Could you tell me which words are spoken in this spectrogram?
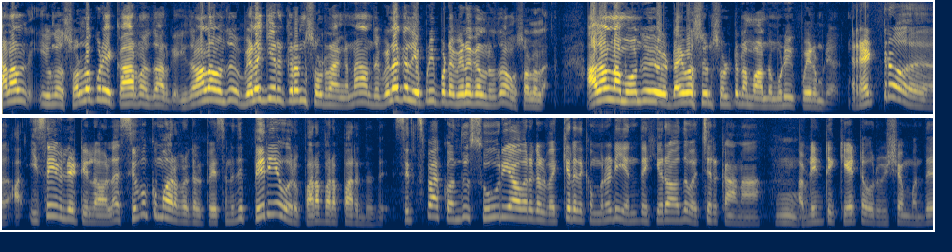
ஆனால் இவங்க சொல்லக்கூடிய காரணம் தான் இருக்குது இதனால் வந்து விலகி இருக்கிறேன்னு சொல்கிறாங்கன்னா அந்த விலகல் எப்படிப்பட்ட விலகல்ன்றது அவங்க சொல்லலை. அதனால் நம்ம வந்து டைவர்ஸ்னு சொல்லிட்டு நம்ம அந்த முடிவுக்கு போயிட முடியாது. ரெட்ரோ இசை வெளியீட்டிலாவில் சிவகுமார் அவர்கள் பேசுனது பெரிய ஒரு பரபரப்பா இருந்தது. சிக்ஸ் பேக் வந்து சூர்யா அவர்கள் வைக்கிறதுக்கு முன்னாடி எந்த ஹீரோவது வச்சிருக்கானா அப்படின்ட்டு கேட்ட ஒரு விஷயம் வந்து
